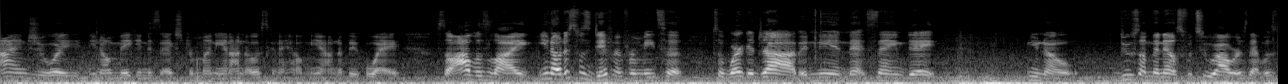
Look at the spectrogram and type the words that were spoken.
I enjoy you know making this extra money, and I know it's gonna help me out in a big way. So I was like, you know, this was different for me to to work a job and then that same day, you know, do something else for two hours that was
